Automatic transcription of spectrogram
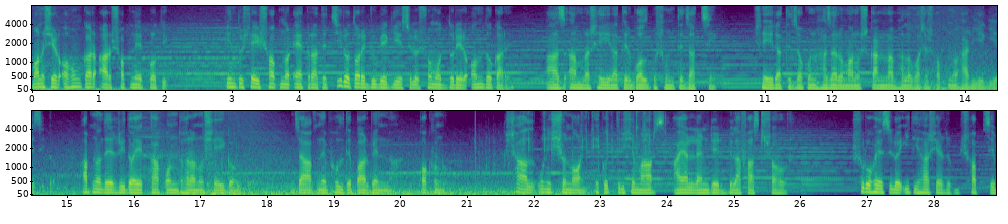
মানুষের অহংকার আর স্বপ্নের প্রতীক। কিন্তু সেই স্বপ্ন এক রাতে চিরতরে ডুবে গিয়েছিল সমুদ্রের অন্ধকারে। আজ আমরা সেই রাতের গল্প শুনতে যাচ্ছি। সেই রাতে যখন হাজারো মানুষ কান্না ভালোবাসা স্বপ্ন হারিয়ে গিয়েছিল, আপনাদের হৃদয়ে কাঁপন ধরানো সেই গল্প, যা আপনি ভুলতে পারবেন না কখনো। সাল উনিশশো নয়, একত্রিশে মার্চ, আয়ারল্যান্ডের বেলাফাস্ট শহর। শুরু হয়েছিল ইতিহাসের সবচেয়ে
